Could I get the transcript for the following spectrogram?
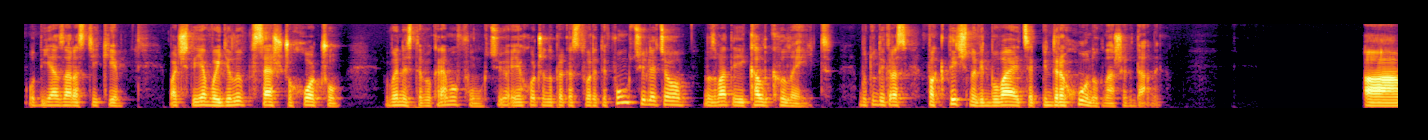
От я зараз тільки, бачите, я виділив все, що хочу винести в окрему функцію. А я хочу, наприклад, створити функцію для цього, назвати її Calculate. Бо тут якраз фактично відбувається підрахунок наших даних. А,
